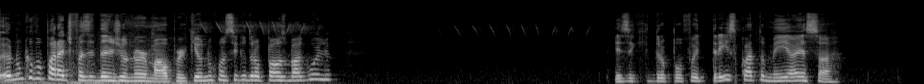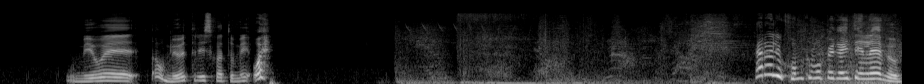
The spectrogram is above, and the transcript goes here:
Eu nunca vou parar de fazer dungeon normal, porque eu não consigo dropar os bagulho. Esse aqui que dropou foi 346, olha só. O meu é... Oh, o meu é 346. Ué? Caralho, como que eu vou pegar item level?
